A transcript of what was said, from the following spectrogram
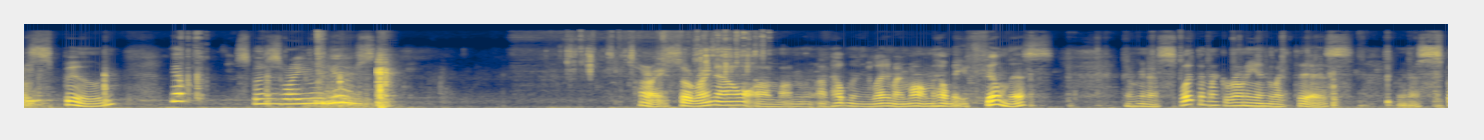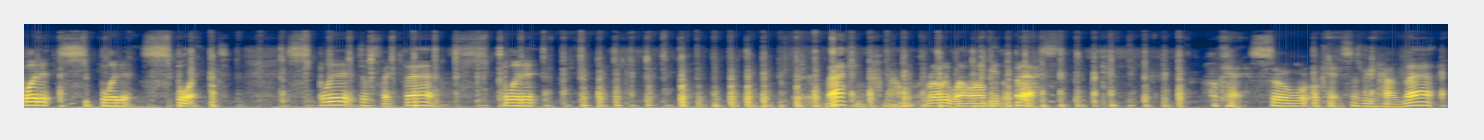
a spoon. Yep, spoon is what I usually use. Alright, so right now, um, I'm, I'm helping, letting my mom help me film this. And we're gonna split the macaroni in like this. We're gonna split it, split it, split. Split it just like that. Split it. If that can come out really well, that'll be the best. Okay, so, okay, since we have that.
